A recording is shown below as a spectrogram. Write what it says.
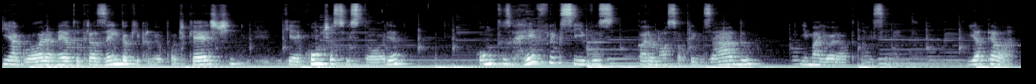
que agora né, eu estou trazendo aqui para o meu podcast, que é Conte a Sua História, contos reflexivos para o nosso aprendizado e maior autoconhecimento. E até lá!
